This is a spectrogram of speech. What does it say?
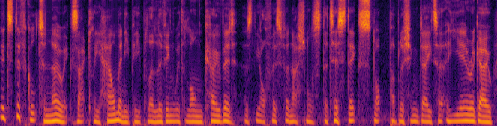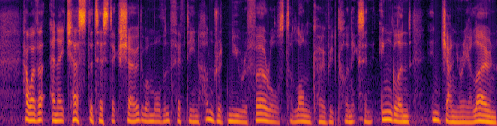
It's difficult to know exactly how many people are living with long COVID, as the Office for National Statistics stopped publishing data a year ago. However, NHS statistics show there were more than 1,500 new referrals to long COVID clinics in England in January alone.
